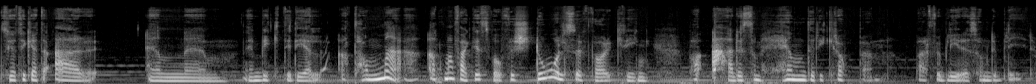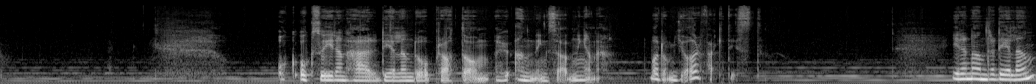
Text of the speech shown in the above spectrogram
så jag tycker att det är en, eh, en viktig del att ha med. Att man faktiskt får förståelse för kring vad är det som händer i kroppen? Varför blir det som det blir? Och också i den här delen då prata om hur andningsövningarna, vad de gör faktiskt. I den andra delen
